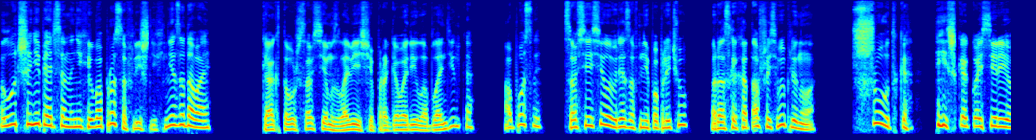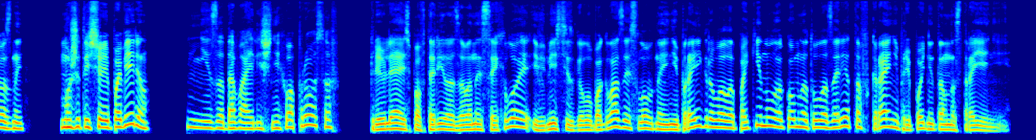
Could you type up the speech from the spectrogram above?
лучше не пярься на них и вопросов лишних не задавай. Как-то уж совсем зловеще проговорила блондинка, а после, со всей силы врезав мне по плечу, расхохотавшись, выплюнула. «Шутка! Ишь, какой серьезный! Может, еще и поверил?» «Не задавай лишних вопросов», Кривляясь, повторила за Ванессой Хлоя и вместе с голубоглазой, словно и не проигрывала, покинула комнату лазарета в крайне приподнятом настроении.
